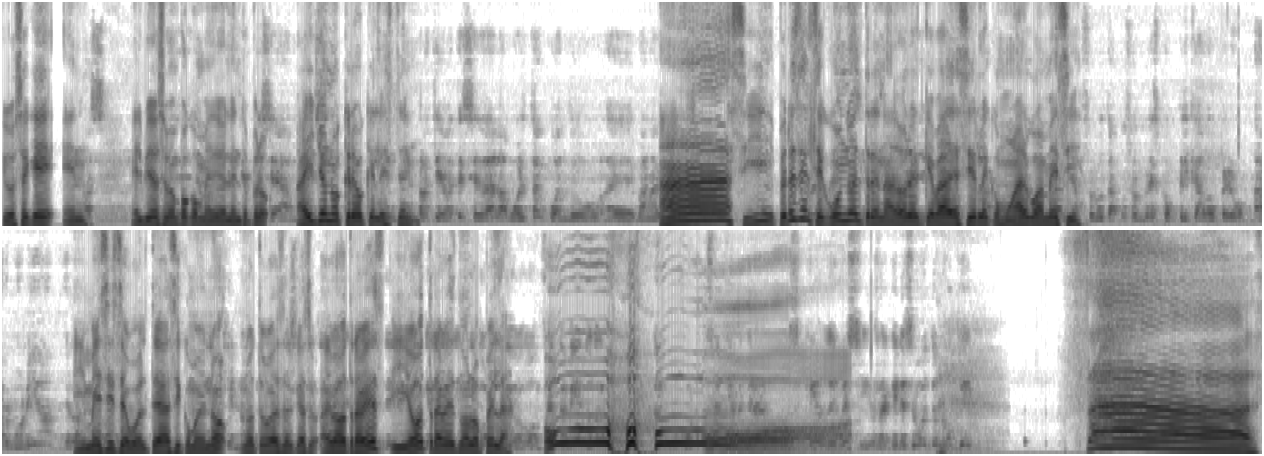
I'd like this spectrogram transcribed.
digo, sé que en, el video se ve un poco medio lento, pero ahí yo no creo que le estén... Ah, sí, pero es el segundo entrenador el que va a decirle como algo a Messi. Y Messi se voltea así como de, no, no te voy a hacer caso. Ahí va otra vez y otra vez no lo pela. ¡Oh! ¡Sas!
